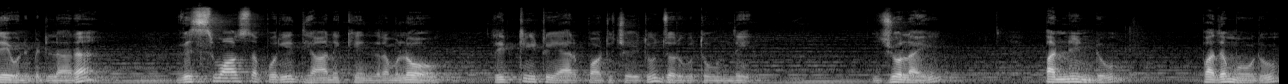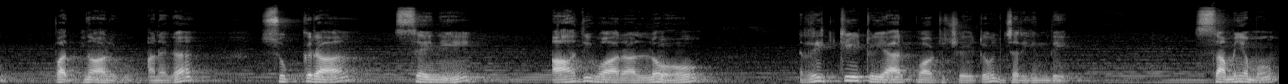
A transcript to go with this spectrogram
దేవుని బిడ్డలారా విశ్వాసపురి ధ్యాన కేంద్రంలో రిట్రీట్ ఏర్పాటు చేయటం జరుగుతూ ఉంది. జూలై పన్నెండు పదమూడు పద్నాలుగు అనగా శుక్ర శని ఆదివారాల్లో రిట్రీట్ ఏర్పాటు చేయటం జరిగింది. సమయము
